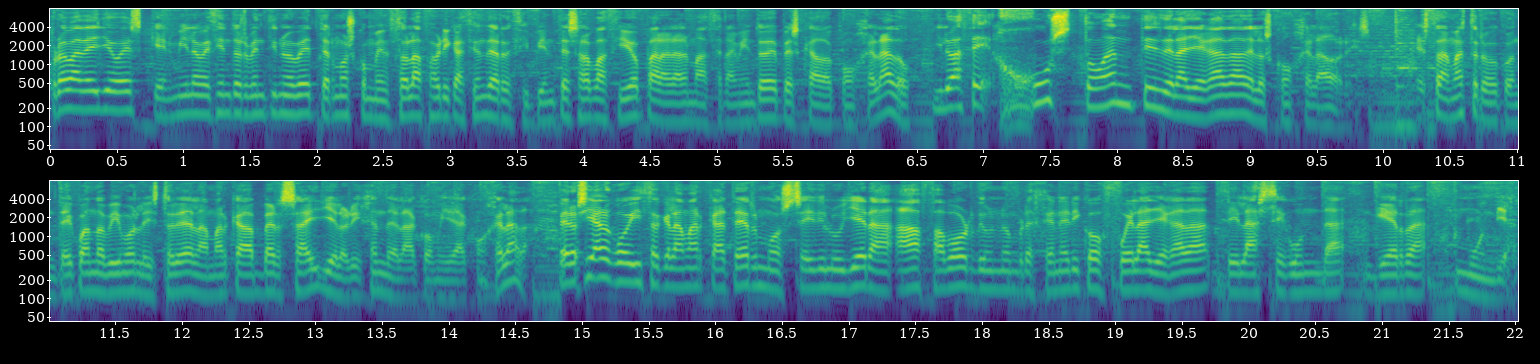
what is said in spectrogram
Prueba de ello es que en 1929 Termos comenzó la fabricación de recipientes al vacío para el almacenamiento de pescado congelado y lo hace justo antes de la llegada de los congeladores. Esto además te lo conté cuando vimos la historia de la marca Versailles y el origen de la comida congelada. Pero si algo hizo que la marca Termos se diluyera a favor de un nombre genérico fue la llegada de la Segunda Guerra Mundial.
